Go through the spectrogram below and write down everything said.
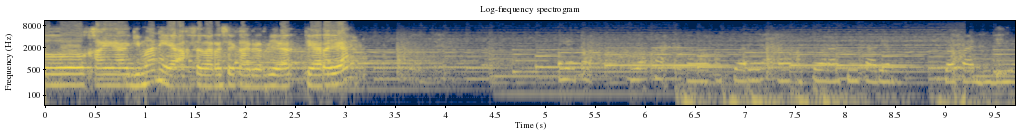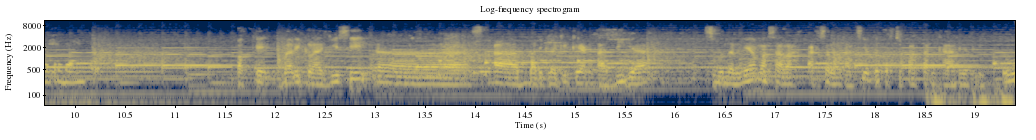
Uh, kayak gimana ya akselerasi karirnya Tiara ya? Oke, balik lagi sih, uh, uh, balik lagi ke yang tadi ya. Sebenarnya masalah akselerasi atau percepatan karir itu,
